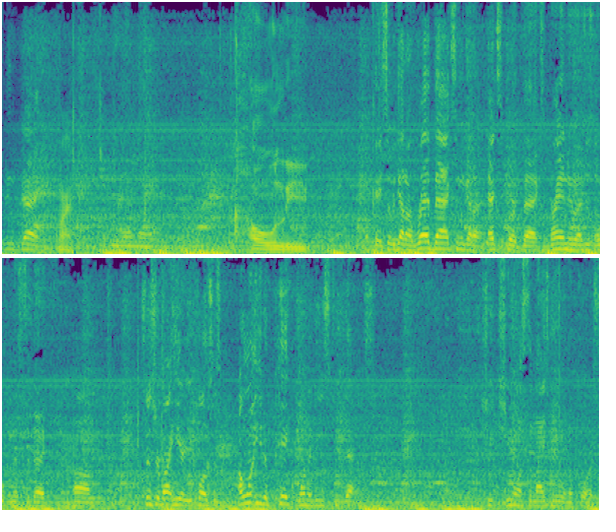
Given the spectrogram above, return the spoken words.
new deck. Right. We want to. Holy. Okay, so we got our red backs and we got our expert backs. Brand new. I just opened this today. Um, since you're right here, you're closest. I want you to pick one of these two decks. She, she wants the nice new one, of course.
